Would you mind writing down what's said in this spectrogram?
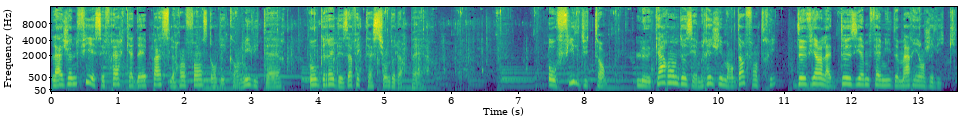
la jeune fille et ses frères cadets passent leur enfance dans des camps militaires au gré des affectations de leur père. Au fil du temps, le 42e régiment d'infanterie devient la deuxième famille de Marie-Angélique.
